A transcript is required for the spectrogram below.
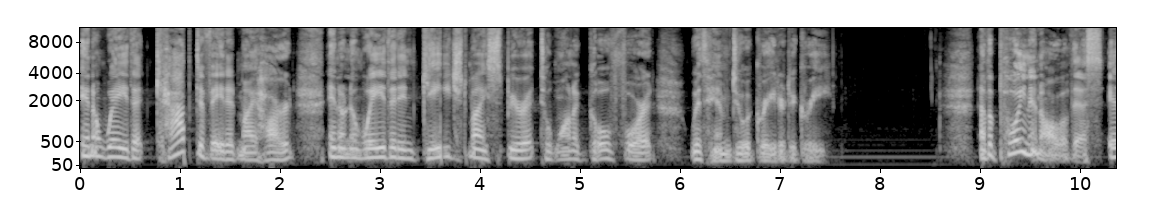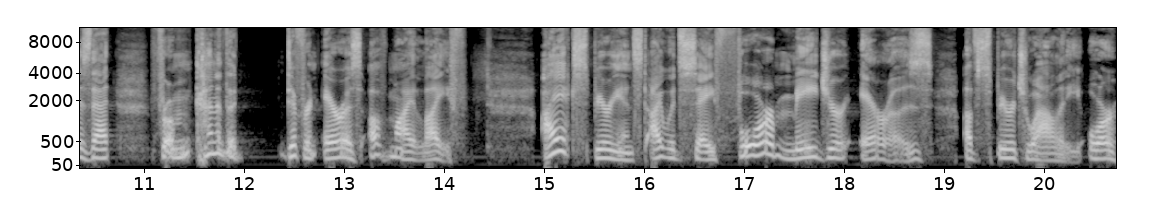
in a way that captivated my heart and in a way that engaged my spirit to want to go for it with Him to a greater degree. Now, the point in all of this is that from kind of the different eras of my life, I experienced, I would say, four major eras of spirituality, or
